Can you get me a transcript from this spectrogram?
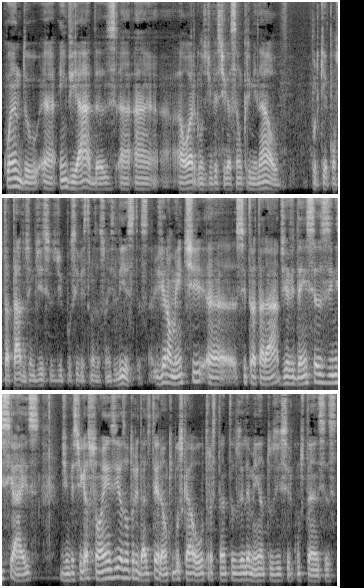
quando uh, enviadas a, a, a órgãos de investigação criminal, porque constatados indícios de possíveis transações ilícitas, geralmente uh, se tratará de evidências iniciais de investigações e as autoridades terão que buscar outras tantos elementos e circunstâncias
